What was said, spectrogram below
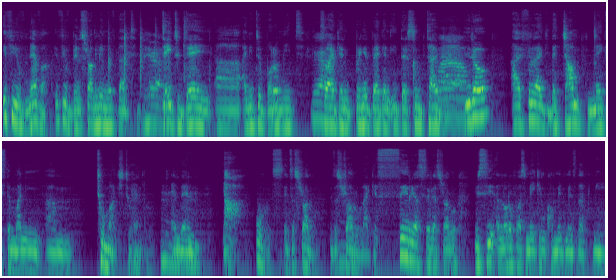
if you've never, if you've been struggling with that Yeah. day to day, uh, I need to borrow meat Yeah. so I can bring it back and eat the soup type. Wow. You know, I feel like the jump makes the money um, too much to handle, Mm. and then yeah, oh, it's it's a struggle. It's a struggle, like a serious, serious struggle. You see a lot of us making commitments that we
